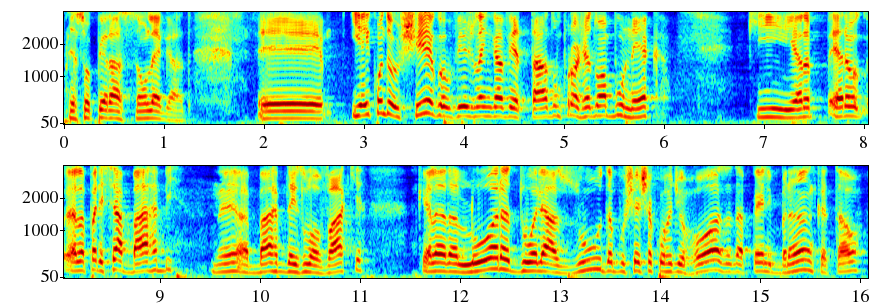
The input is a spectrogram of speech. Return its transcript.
dessa operação legado. É, e aí, quando eu chego, eu vejo lá engavetado um projeto de uma boneca que era, era, ela parecia a Barbie, né? a Barbie da Eslováquia, que ela era loura, do olho azul, da bochecha cor-de-rosa, da pele branca tal.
